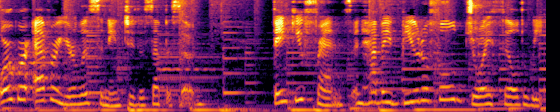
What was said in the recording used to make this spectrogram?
or wherever you're listening to this episode. Thank you, friends, and have a beautiful, joy filled week.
